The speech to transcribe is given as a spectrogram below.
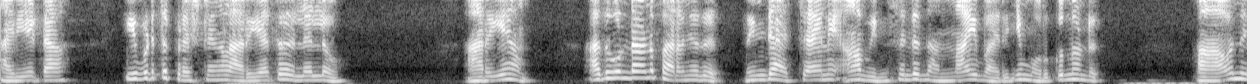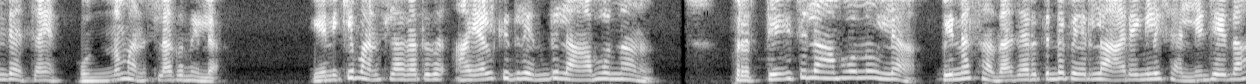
ഹരിയേട്ടാ ഇവിടുത്തെ പ്രശ്നങ്ങൾ അറിയാത്തതല്ലോ അറിയാം. അതുകൊണ്ടാണ് പറഞ്ഞത് നിന്റെ അച്ചായനെ ആ വിൻസെന്റ് നന്നായി വരിഞ്ഞു മുറുക്കുന്നുണ്ട്. പാവം നിന്റെ അച്ചായൻ ഒന്നും മനസ്സിലാക്കുന്നില്ല. എനിക്ക് മനസ്സിലാകാത്തത് അയാൾക്ക് ഇതിൽ എന്ത് ലാഭം എന്നാണ് പ്രത്യേകിച്ച് ലാഭമൊന്നുമില്ല. പിന്നെ സദാചാരത്തിന്റെ പേരിൽ ആരെങ്കിലും ശല്യം ചെയ്താ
